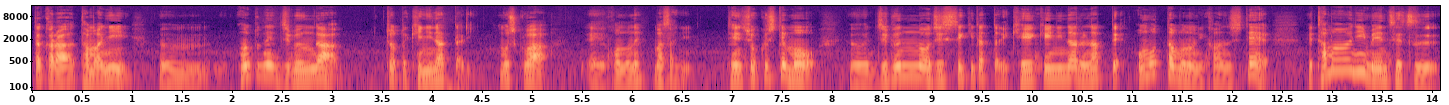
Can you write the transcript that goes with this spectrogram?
だからたまにうん本当ね自分がちょっと気になったりもしくは、えー、このねまさに転職しても、うん、自分の実績だったり経験になるなって思ったものに関してたまに面接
